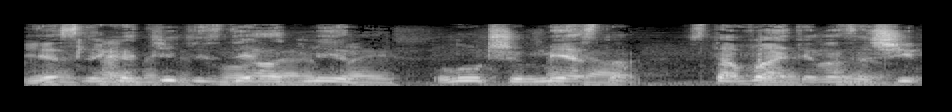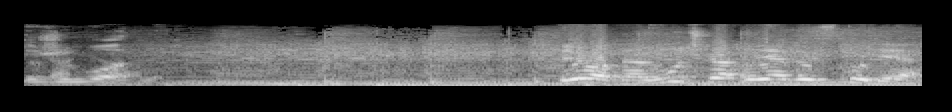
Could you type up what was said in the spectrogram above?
Если хотите сделать мир лучшим местом, вставайте на защиту животных. Перевод и озвучка, уеду из студия.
